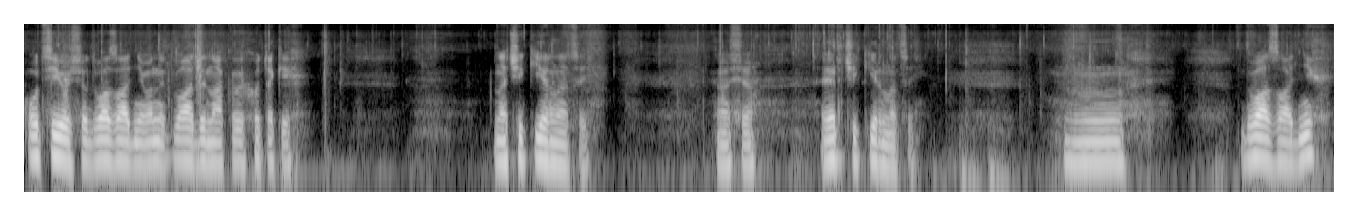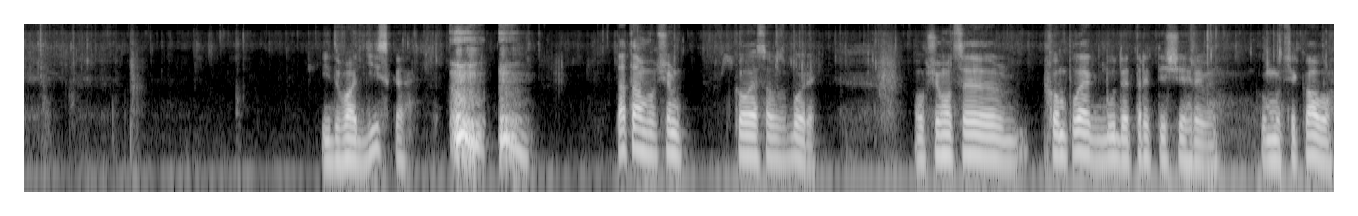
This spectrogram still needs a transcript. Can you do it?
Оці ось два задні, вони два одинакових отаких. На 14. Ось. о, R14. М, Два задніх. І два диска. Та там, в общем, колеса в зборі. В общем, оце комплект буде 3000 гривень. Кому цікаво,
